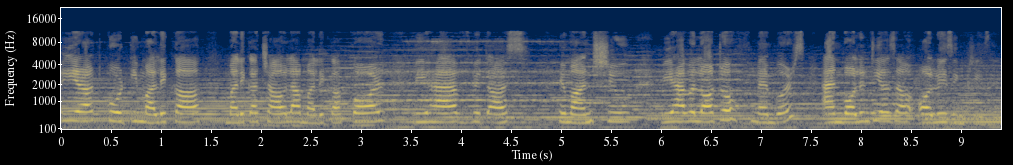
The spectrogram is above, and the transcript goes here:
Virat Koti Malika, Malika Chawla, Malika Kaur. We have with us Himanshu. We have a lot of members and volunteers are always increasing.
